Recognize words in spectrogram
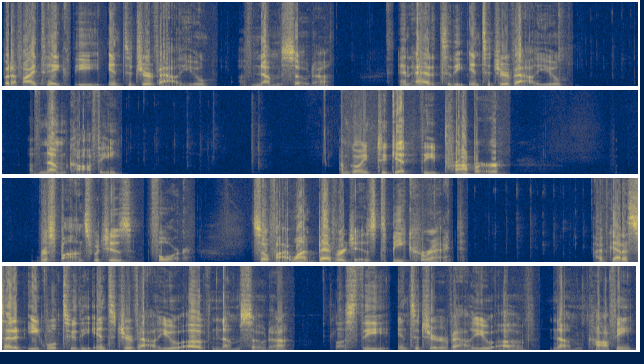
But if I take the integer value of num soda and add it to the integer value of num coffee, I'm going to get the proper response, which is 4. So if I want beverages to be correct, I've got to set it equal to the integer value of num soda plus the integer value of num coffee.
